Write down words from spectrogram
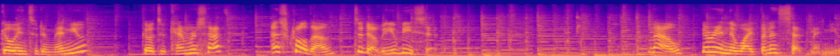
go into the menu, go to camera set and scroll down to WB set. Now you're in the white balance set menu,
